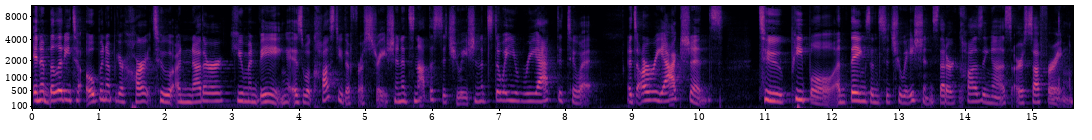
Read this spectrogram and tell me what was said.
inability to open up your heart to another human being is what caused you the frustration. It's not the situation, it's the way you reacted to it. It's our reactions to people and things and situations that are causing us our suffering.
